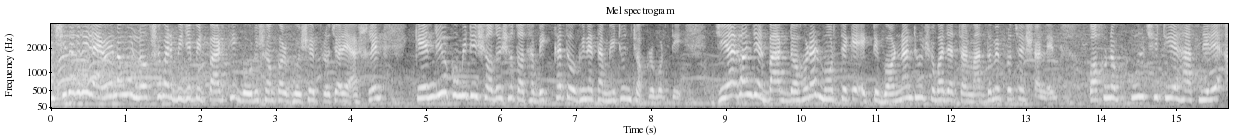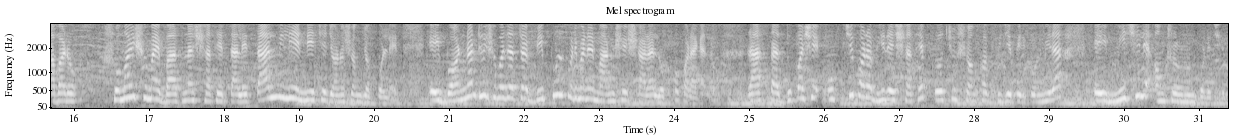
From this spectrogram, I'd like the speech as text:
মুর্শিদাবাদের এগারো নম্বর লোকসভার বিজেপির প্রার্থী গৌরীশঙ্কর ঘোষের প্রচারে আসলেন কেন্দ্রীয় কমিটির সদস্য তথা বিখ্যাত অভিনেতা মিঠুন চক্রবর্তী। জিয়াগঞ্জের বাগডহরার মোড় থেকে একটি বর্ণাঢ্য শোভাযাত্রার মাধ্যমে প্রচার সারলেন। কখনো ফুল ছিটিয়ে হাত নেড়ে আবারও সময় সময় বাজনার সাথে তালে তাল মিলিয়ে নেচে জনসংযোগ করলেন। এই বর্ণাঢ্য শোভাযাত্রার বিপুল পরিমাণের মানুষের সারা লক্ষ্য করা গেল। রাস্তার দুপাশে উপচে পড়া ভিড়ের সাথে প্রচুর সংখ্যক বিজেপির কর্মীরা এই মিছিলে অংশগ্রহণ করেছিল।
